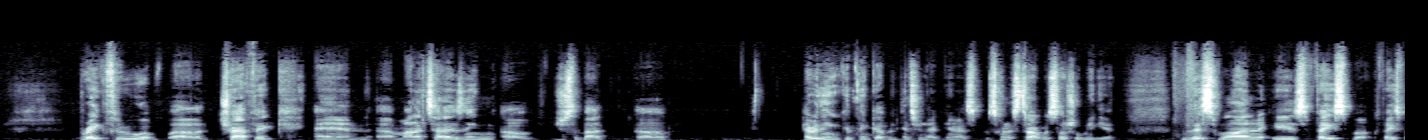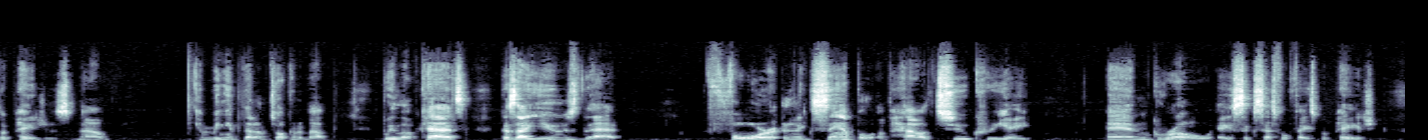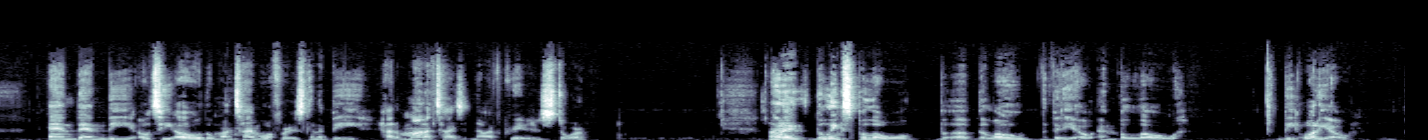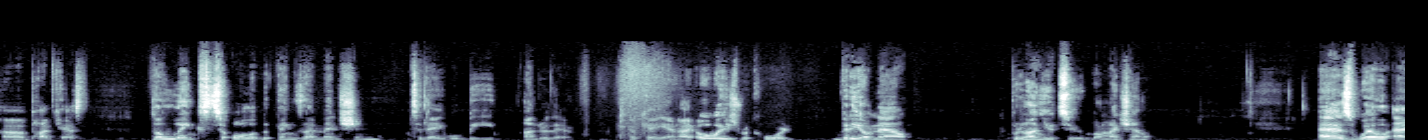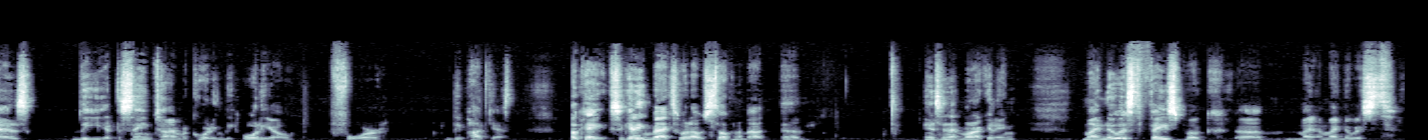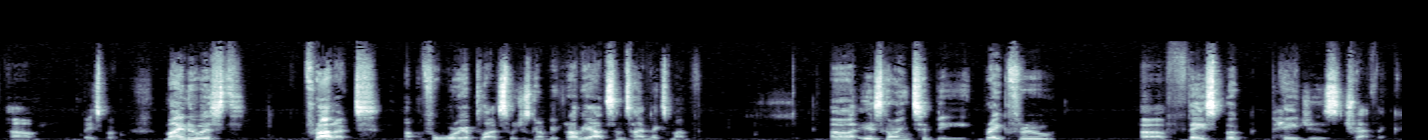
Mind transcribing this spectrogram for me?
Breakthrough of uh, traffic and uh, monetizing of just about everything you can think of in internet. You know, it's, it's going to start with social media. This one is Facebook, Facebook pages. Now, convenient that I'm talking about We Love Cats because I use that for an example of how to create and grow a successful Facebook page. And then the OTO, the one-time offer, is going to be how to monetize it. Now I've created a store. Gonna, the links below will uh, below the video and below the audio uh, podcast, the links to all of the things I mentioned today will be under there. Okay, and I always record video now, put it on YouTube on my channel, as well as the at the same time recording the audio for the podcast. Okay, so getting back to what I was talking about, uh, internet marketing my newest Facebook, uh, my, my newest um, Facebook, my newest product uh, for Warrior Plus, which is going to be probably out sometime next month, uh, is going to be breakthrough uh, Facebook pages traffic.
